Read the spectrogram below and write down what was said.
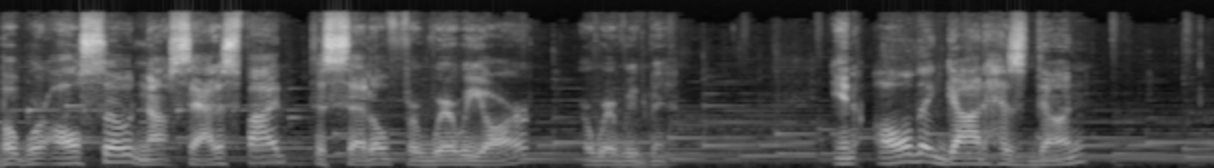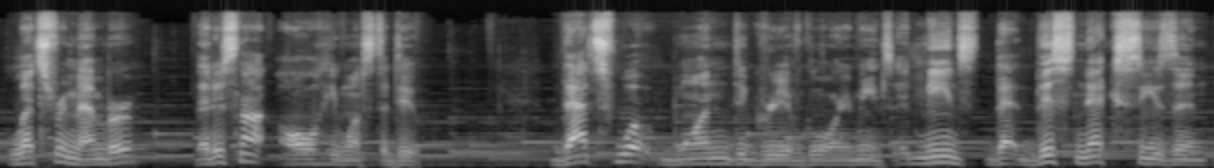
but we're also not satisfied to settle for where we are or where we've been. In all that God has done, let's remember that it's not all He wants to do. That's what one degree of glory means. It means that this next season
